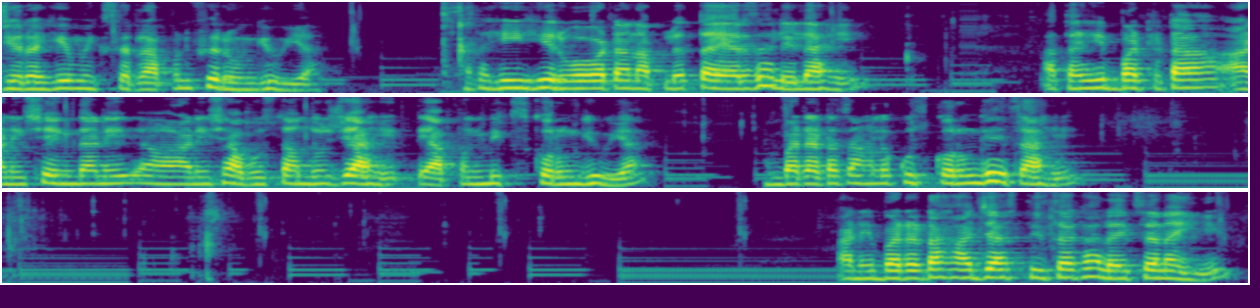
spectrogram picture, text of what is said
जिरं हे मिक्सरला आपण फिरवून घेऊया. आता ही हिरवं वाटण आपलं तयार झालेलं आहे. आता हे बटाटा आणि शेंगदाणे आणि शाबूस तांदूळ जे आहेत ते आपण मिक्स करून घेऊया. बटाटा चांगला कुस करून घ्यायचा आहे. आणि बटाटा हा जास्तीचा घालायचा नाही आहे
